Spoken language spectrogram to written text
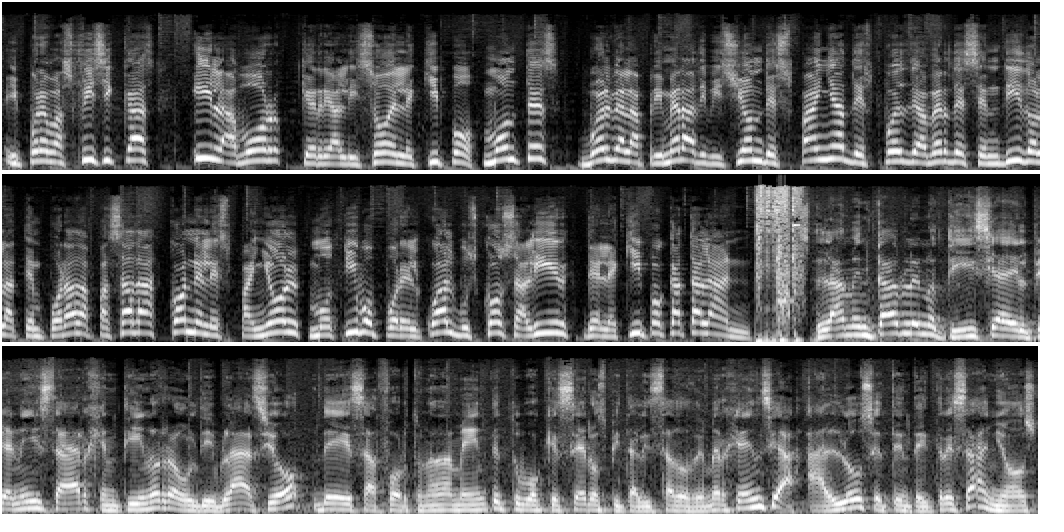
y pruebas físicas y labor que realizó el equipo. Montes vuelve a la primera división de España después de haber descendido la temporada pasada con el español, motivo por el cual buscó salir del equipo catalán. Lamentable noticia, el pianista argentino Raúl Di Blasio desafortunadamente tuvo que ser hospitalizado de emergencia. A los 73 años,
